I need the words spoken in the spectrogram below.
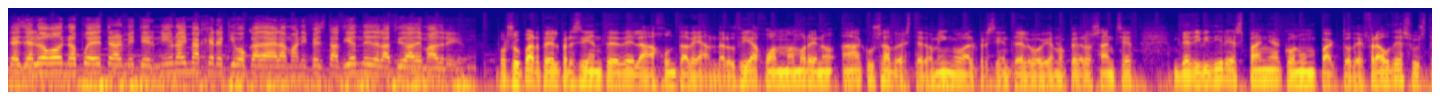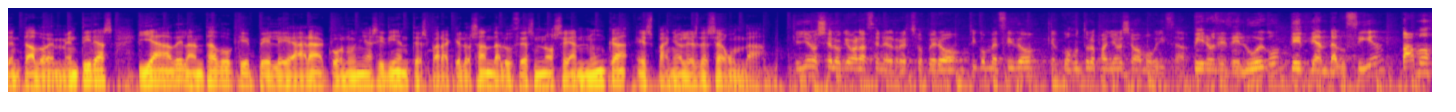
desde luego no puede transmitir ni una imagen equivocada de la manifestación ni de la ciudad de Madrid. Por su parte, el presidente de la Junta de Andalucía, Juanma Moreno, ha acusado este domingo al presidente del gobierno, Pedro Sánchez, de dividir España con un pacto de fraude sustentado en mentiras y ha adelantado que peleará con uñas y dientes para que los andaluces no sean nunca españoles de segunda. Que yo no sé lo que van a hacer en el resto, pero estoy convencido que el conjunto de los españoles se va a movilizar. Pero desde luego, desde Andalucía, vamos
